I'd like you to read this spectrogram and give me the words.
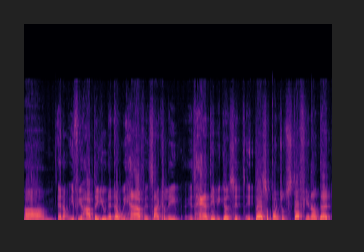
um, you know, if you have the unit that we have, it's actually it's handy because it it does a bunch of stuff, you know, that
